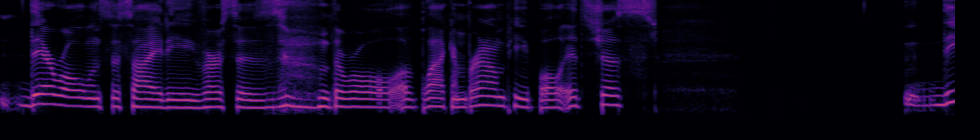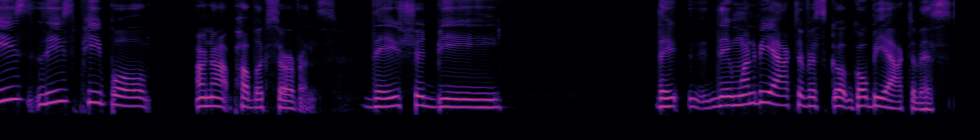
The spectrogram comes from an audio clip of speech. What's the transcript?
their role in society versus the role of black and brown people. It's just these these people are not public servants. They should be they they want to be activists, go go be activists.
